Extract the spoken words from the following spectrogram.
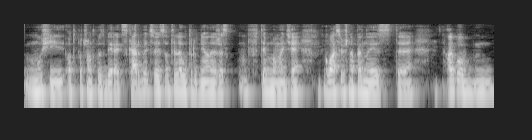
musi od początku zbierać skarby, co jest o tyle utrudnione, że w tym momencie głaz już na pewno jest e, albo mm,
